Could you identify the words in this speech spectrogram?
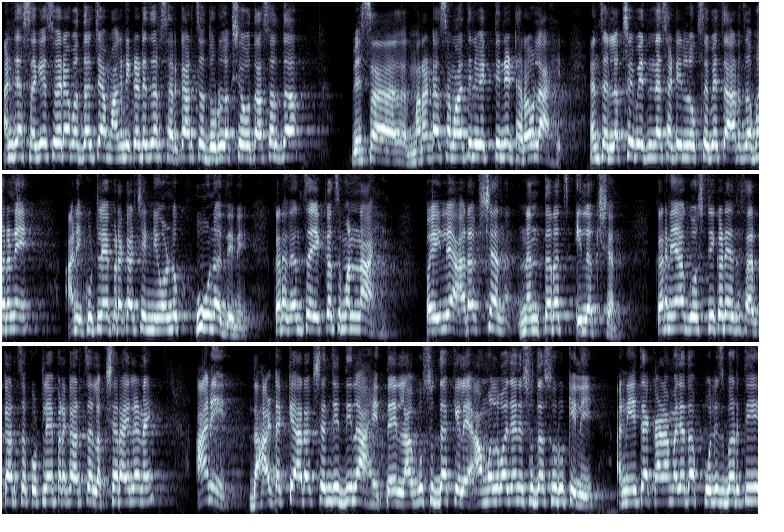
आणि त्या सगळे सोयऱ्याबद्दलच्या मागणीकडे जर सरकारचं दुर्लक्ष होत असेल तर मराठा समाजातील व्यक्तीने ठरवलं आहे यांचं लक्ष वेधण्यासाठी लोकसभेचा अर्ज भरणे आणि कुठल्याही प्रकारची निवडणूक होऊ न देणे. कारण त्यांचं एकच म्हणणं आहे पहिले आरक्षण नंतरच इलेक्शन. कारण या गोष्टीकडे सरकारचं कुठल्याही प्रकारचं लक्ष राहिलं नाही. आणि दहा टक्के आरक्षण जे दिलं आहे ते लागू सुद्धा केले अंमलबजावणी सुद्धा सुरू केली. आणि येत्या काळामध्ये आता पोलीस भरती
